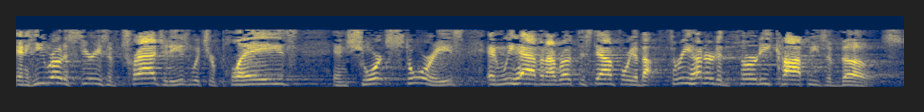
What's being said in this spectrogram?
And he wrote a series of tragedies, which are plays and short stories. And we have, and I wrote this down for you, about 330 copies of those.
